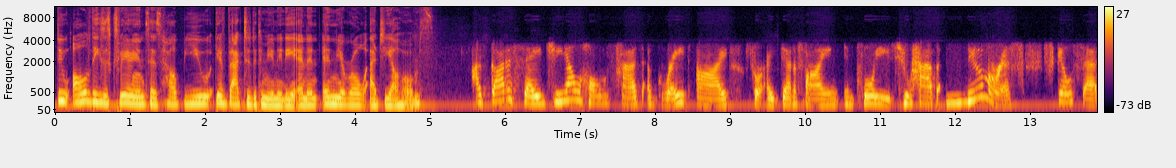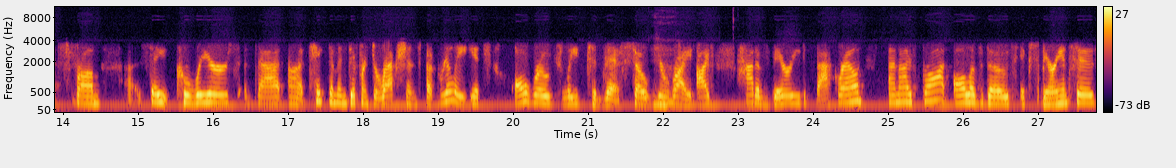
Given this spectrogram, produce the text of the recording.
do all of these experiences help you give back to the community and in, in your role at GL Homes? I've got to say, GL Homes has a great eye for identifying employees who have numerous skill sets from uh, say careers that uh, take them in different directions, but really it's all roads lead to this. So yeah. you're right. I've had a varied background and I've brought all of those experiences,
